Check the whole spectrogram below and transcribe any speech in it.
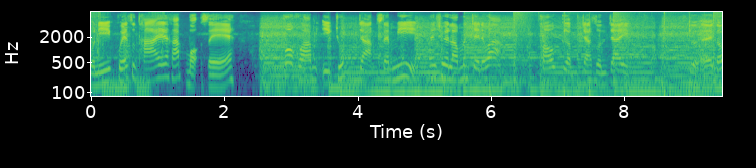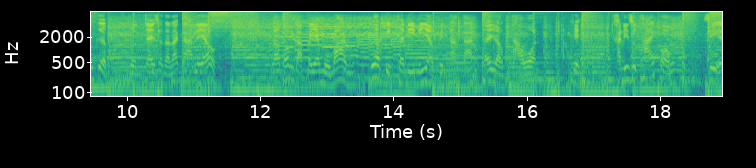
วันนี้เควสสุดท้ายนะครับ เบาะแส ข้อความอีกชุดจากแซมมี่ให้ช่วยเรามั่นใจได้ว่า เขาเกือบจะสนใจ เอบเอ้ยเขาเกือบสนใจสถานการณ์แล้ว เราต้องกลับไปยังหมู่บ้านเพื่อปิดคดีนี้อย่างเป็นทางการเอ้อย่างถาวรโอเคคดีสุดท้ายของซีเอ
